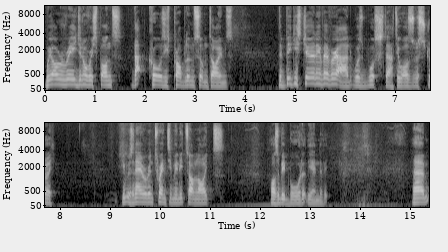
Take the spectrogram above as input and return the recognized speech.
We are a regional response. That causes problems sometimes. The biggest journey I've ever had was Worcester to Oswestry. It was an hour and 20 minutes on lights. I was a bit bored at the end of it. Um,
